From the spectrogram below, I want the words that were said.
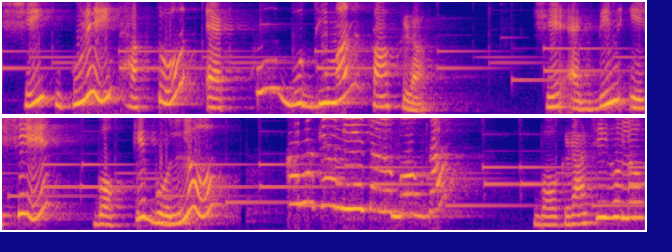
সেই পুকুরেই থাকতো এক খুব বুদ্ধিমান কাঁকড়া। সে একদিন এসে বককে বলল আমাকেও নিয়ে চলো বকদা। বক রাজি হলো।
